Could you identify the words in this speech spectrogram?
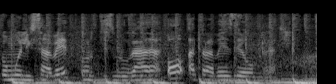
como Elizabeth Ortiz Brugada o a través de Home.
